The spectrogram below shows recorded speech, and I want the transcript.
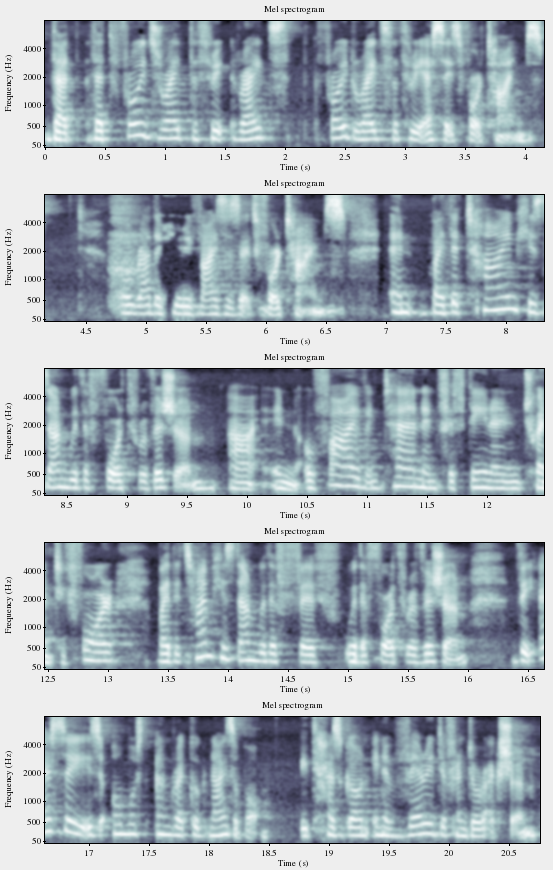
that that Freud's write the three writes Freud writes the three essays four times or rather, he revises it four times. And by the time he's done with the fourth revision uh, in 05, in 10, in 15, and in 24, by the time he's done with the fifth, with the fourth revision, the essay is almost unrecognizable. It has gone in a very different direction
